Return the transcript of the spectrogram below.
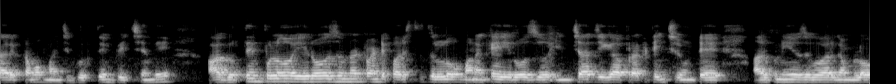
కార్యక్రమం మంచి గుర్తింపు ఇచ్చింది. ఆ గుర్తింపులో ఈ రోజు ఉన్నటువంటి పరిస్థితుల్లో మనకే ఈరోజు ఇన్ఛార్జిగా ప్రకటించి ఉంటే అరకు నియోజకవర్గంలో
